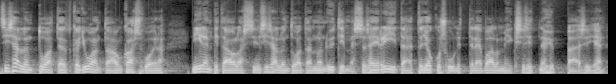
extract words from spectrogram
sisällön tuottajat, jotka juontaa, on kasvoina, niiden pitää olla siinä sisällön tuotannon ytimessä. Se ei riitä, että joku suunnittelee valmiiksi ja sitten ne hyppää siihen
